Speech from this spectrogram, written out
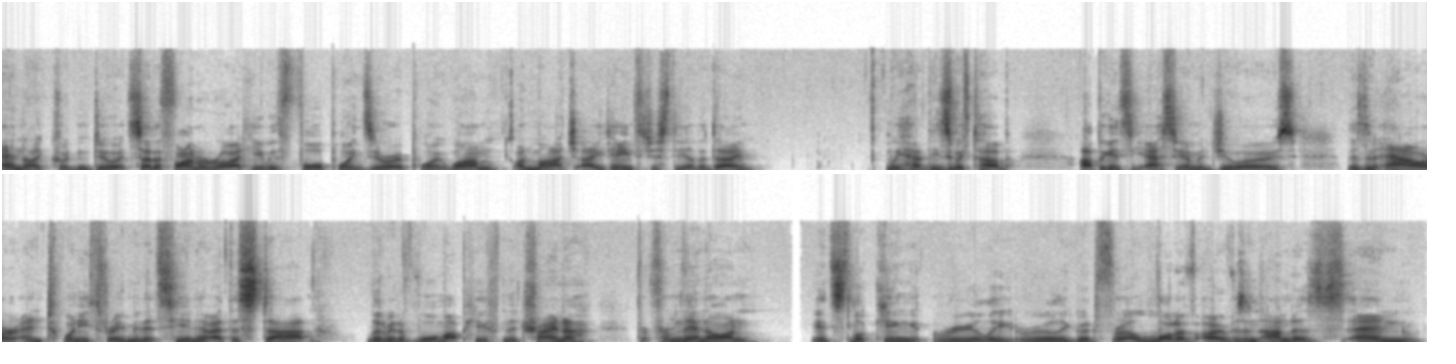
And I couldn't do it. So the final ride here with 4.0.1 on March 18th, just the other day, we have the Zwift Hub up against the Assioma Duos. There's an hour and 23 minutes here. Now at the start, a little bit of warm up here from the trainer, but from then on, it's looking really, really good for a lot of overs and unders, and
